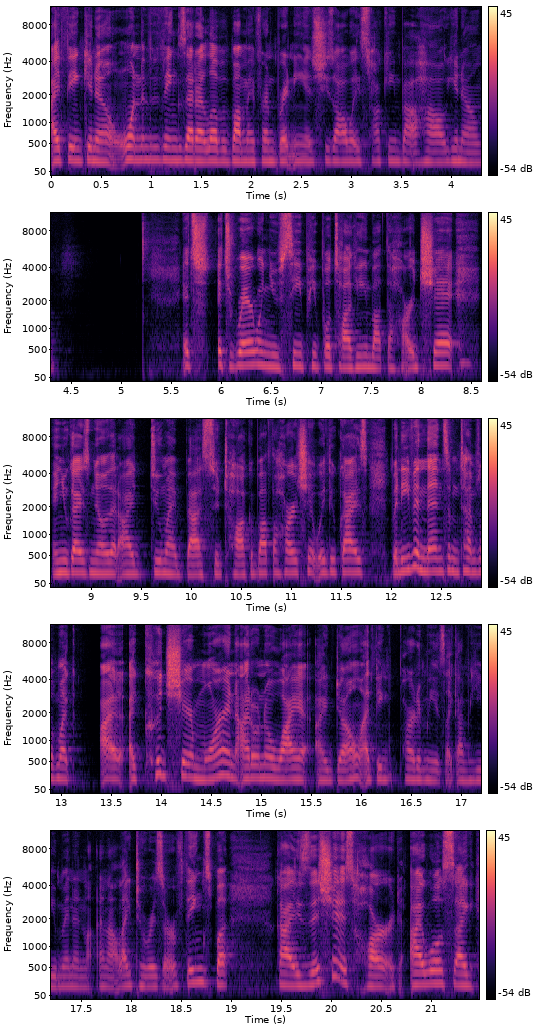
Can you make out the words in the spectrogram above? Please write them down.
i think you know one of the things that i love about my friend brittany is she's always talking about how you know it's it's rare when you see people talking about the hard shit and you guys know that I do my best to talk about the hard shit with you guys but even then sometimes I'm like I, I could share more and I don't know why I don't. I think part of me is like I'm human and, and I like to reserve things. But guys, this shit is hard. I will like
